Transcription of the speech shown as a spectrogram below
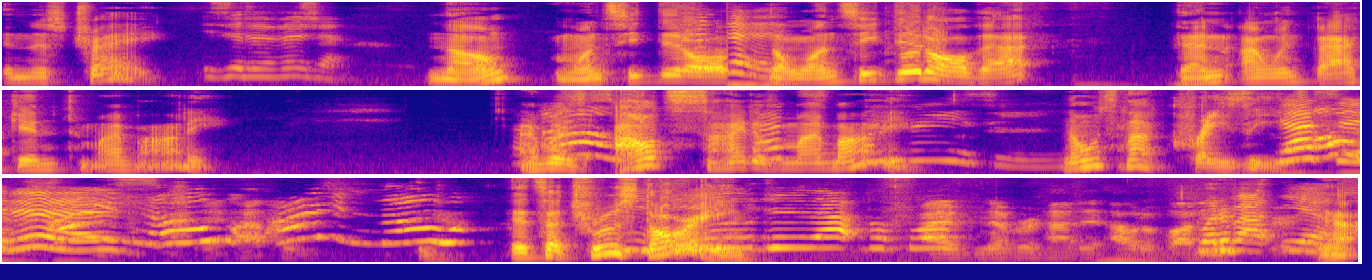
in this tray. Is it a vision? No, once he did all the once he did all that, then I went back into my body. I was Oh, outside of my body. Crazy. No, it's not crazy. Yes, oh, it is. I know. I know. It's a true Did story. you do that before? I've never had it out of body. What about experience. you? Yeah.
